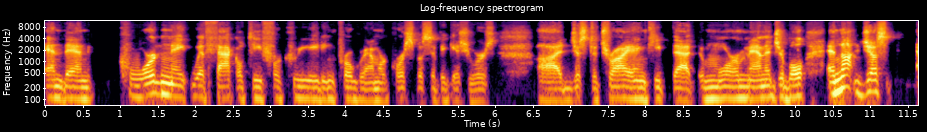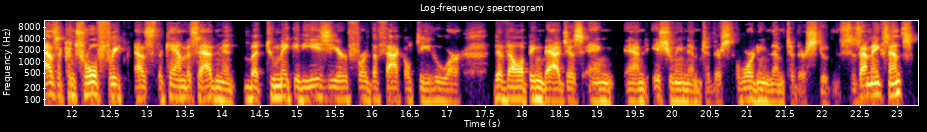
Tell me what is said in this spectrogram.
and then coordinate with faculty for creating program or course specific issuers uh, just to try and keep that more manageable and not just as a control freak as the Canvas admin, but to make it easier for the faculty who are developing badges and, and issuing them to their, awarding them to their students. Does that make sense?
